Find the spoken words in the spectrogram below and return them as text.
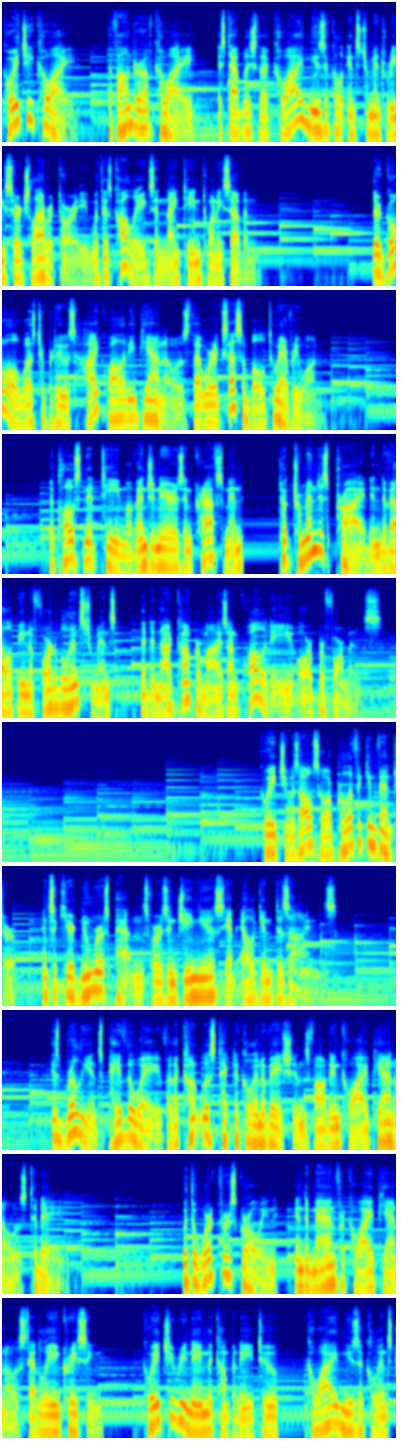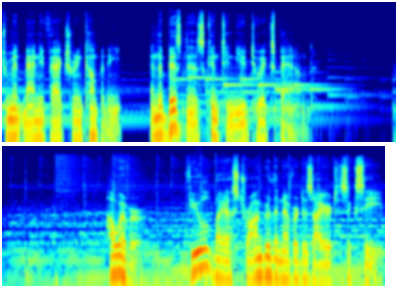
Koichi Kawai, the founder of Kawai, established the Kawai Musical Instrument Research Laboratory with his colleagues in 1927. Their goal was to produce high quality pianos that were accessible to everyone. The close knit team of engineers and craftsmen took tremendous pride in developing affordable instruments that did not compromise on quality or performance. Koichi was also a prolific inventor and secured numerous patents for his ingenious yet elegant designs. His brilliance paved the way for the countless technical innovations found in Kawai pianos today. With the workforce growing and demand for Kawai pianos steadily increasing, Koichi renamed the company to Kawai Musical Instrument Manufacturing Company, and the business continued to expand. However, fueled by a stronger than ever desire to succeed,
